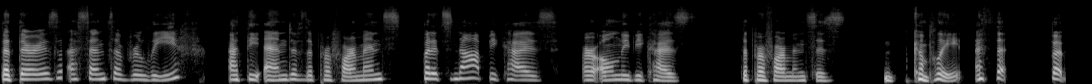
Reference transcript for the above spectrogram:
that there is a sense of relief at the end of the performance, but it's not because or only because the performance is complete, but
